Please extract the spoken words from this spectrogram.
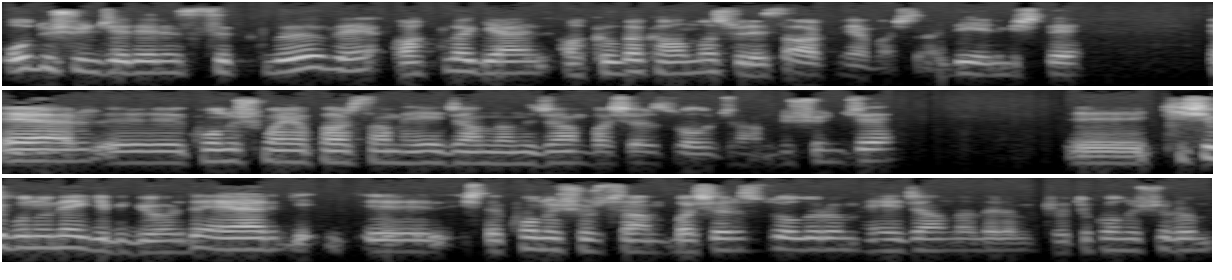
o düşüncelerin sıklığı ve akla gel, akılda kalma süresi artmaya başlar. Diyelim işte eğer e, konuşma yaparsam heyecanlanacağım, başarısız olacağım. Düşünce e, kişi bunu ne gibi gördü? Eğer e, işte konuşursam başarısız olurum, heyecanlanırım, kötü konuşurum,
